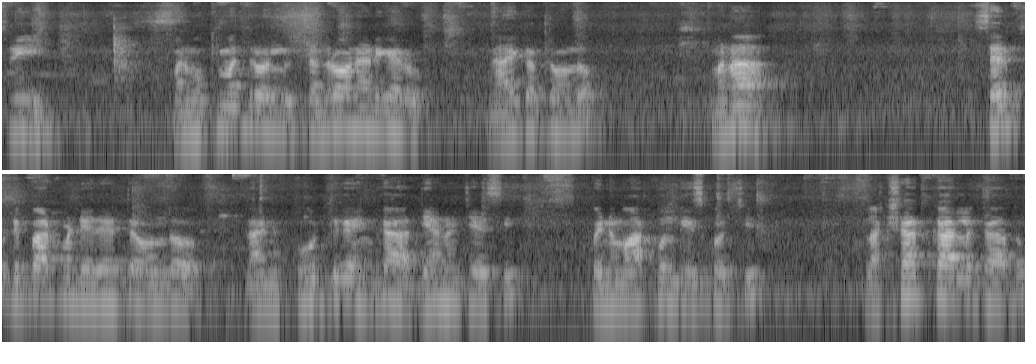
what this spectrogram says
శ్రీ మన ముఖ్యమంత్రి వాళ్ళు చంద్రబాబు నాయుడు గారు నాయకత్వంలో మన సెల్ఫ్ డిపార్ట్మెంట్ ఏదైతే ఉందో దాన్ని పూర్తిగా ఇంకా అధ్యయనం చేసి కొన్ని మార్పులు తీసుకొచ్చి లక్షాధికారులు కాదు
